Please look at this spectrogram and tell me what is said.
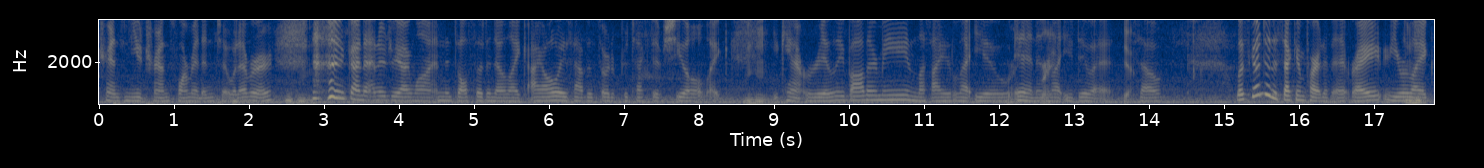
transmute transform it into whatever Mhm. kind of energy i want and it's also to know like i always have this sort of protective shield like Mhm. you can't really bother me unless i let you Right, in and right. let you do it Yeah. so Let's go into the second part of it, right? You were Mhm. like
